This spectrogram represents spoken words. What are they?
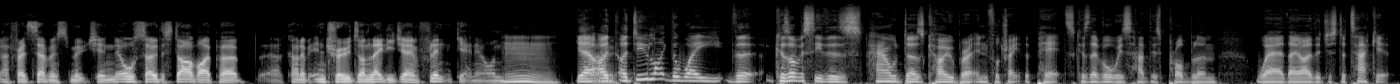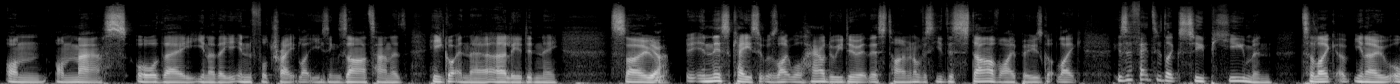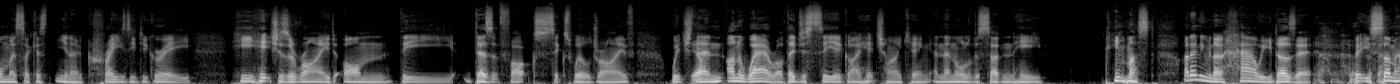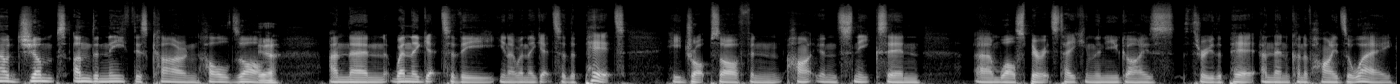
uh, Fred Seven smooching. Also, the Star Viper uh, kind of intrudes on Lady Jane Flint getting it on. Mm. Yeah, So- I, I do like the way that because obviously there's how does Cobra infiltrate the pits because they've always had this problem where they either just attack it on on mass or they you know they infiltrate like using Zartan as he got in there earlier didn't he so Yeah. in this case it was like well how do we do it this time and obviously this Star Viper who's got like who's effectively like superhuman to like a, you know almost like a you know crazy degree he hitches a ride on the Desert Fox six wheel drive, which Yep. they're unaware of. They just see a guy hitchhiking, and then all of a sudden he he must I don't even know how he does it, but he somehow jumps underneath this car and holds on. Yeah. And then when they get to the you know when they get to the pit, he drops off and and sneaks in um, while Spirit's taking the new guys through the pit, and then kind of hides away.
